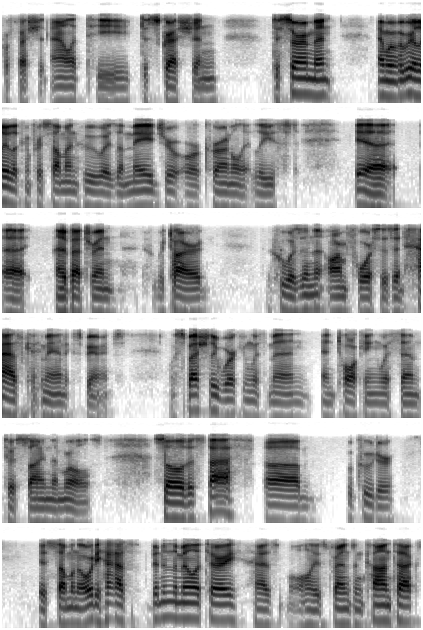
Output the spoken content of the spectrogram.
professionality, discretion, discernment, and we're really looking for someone who is a major or colonel at least, uh, uh, a veteran, retired, who was in the armed forces and has command experience especially working with men and talking with them to assign them roles. So the staff um, recruiter is someone who already has been in the military, has all his friends and contacts,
